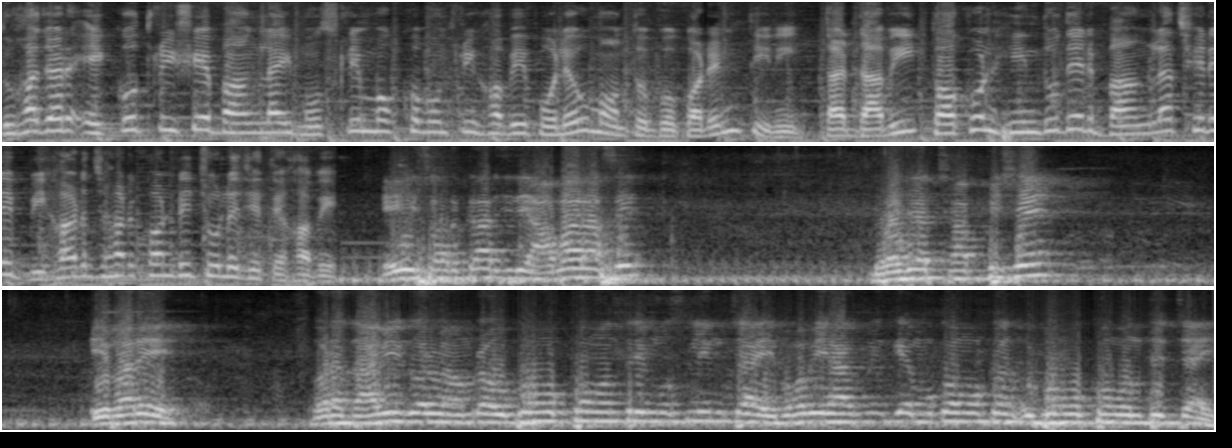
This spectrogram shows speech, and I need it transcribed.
দু হাজার একত্রিশে বাংলায় মুসলিম মুখ্যমন্ত্রী হবে বলেও মন্তব্য করেন তিনি। তার দাবি, তখন হিন্দুদের বাংলা ছেড়ে বিহার, ঝাড়খণ্ডে চলে যেতে হবে। এই সরকার যদি আবার আসে দু হাজার ছাব্বিশে এবারে ওরা দাবি করবে, আমরা উপমুখ্যমন্ত্রী মুসলিম চাই, ববি হাকিমকে মুখ্যমুখ্য উপমুখ্যমন্ত্রী চাই।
